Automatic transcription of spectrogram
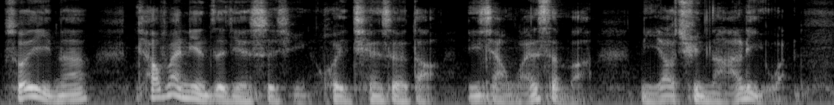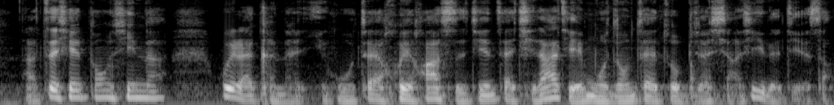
所以呢，挑饭店这件事情会牵涉到你想玩什么，你要去哪里玩啊？这些东西呢，未来可能以后再会花时间在其他节目中再做比较详细的介绍。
